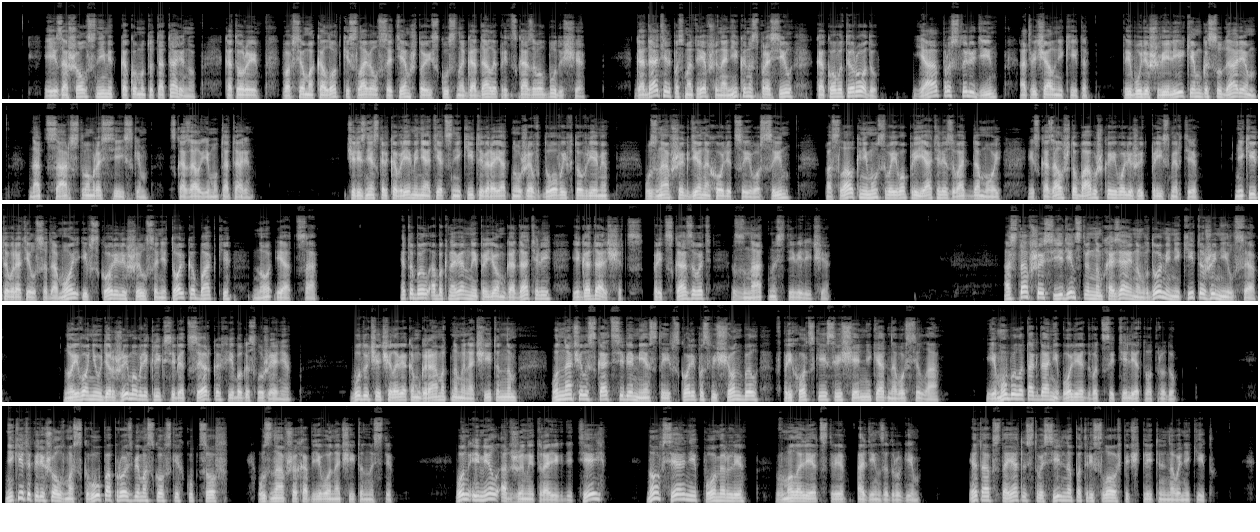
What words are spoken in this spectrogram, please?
и зашел с ними к какому-то татарину, который во всем околотке славился тем, что искусно гадал и предсказывал будущее. Гадатель, посмотревший на Никона, спросил, какого ты роду, я простолюдин, — отвечал Никита. — Ты будешь великим государем над царством российским, — сказал ему татарин. Через несколько времени отец Никиты, вероятно, уже вдовый в то время, узнавший, где находится его сын, послал к нему своего приятеля звать домой и сказал, что бабушка его лежит при смерти. Никита воротился домой и вскоре лишился не только бабки, но и отца. Это был обыкновенный прием гадателей и гадальщиц — предсказывать знатность и величие. Оставшись единственным хозяином в доме, Никита женился, но его неудержимо влекли к себе церковь и богослужение. Будучи человеком грамотным и начитанным, он начал искать себе место и вскоре посвящен был в приходские священники одного села. Ему было тогда не более двадцати лет от роду. Никита перешел в Москву по просьбе московских купцов, узнавших об его начитанности. Он имел от жены троих детей, но все они померли в малолетстве один за другим. Это обстоятельство сильно потрясло впечатлительного Никиту.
